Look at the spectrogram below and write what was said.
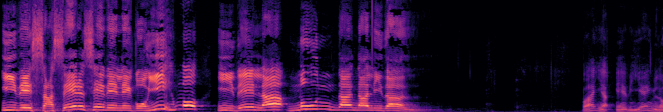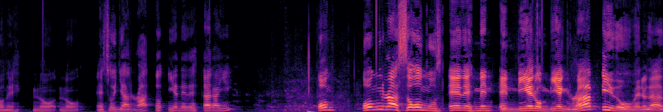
y deshacerse del egoísmo y de la mundanalidad. Vaya, es bien lo de lo, lo, eso ya rato tiene de estar allí. Con, con razón ustedes me entendieron bien rápido, ¿verdad?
